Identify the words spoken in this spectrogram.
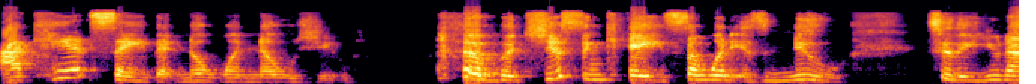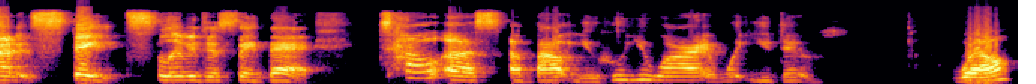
I can't say that no one knows you, but just in case someone is new to the United States, let me just say that. Tell us about you, who you are, and what you do. Well,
